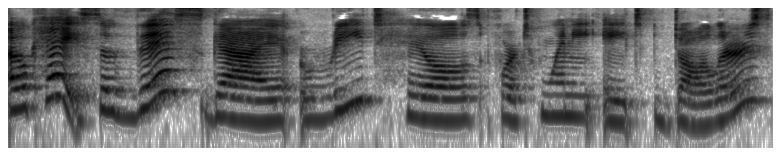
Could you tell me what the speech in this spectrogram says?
Okay, so this guy retails for $28.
